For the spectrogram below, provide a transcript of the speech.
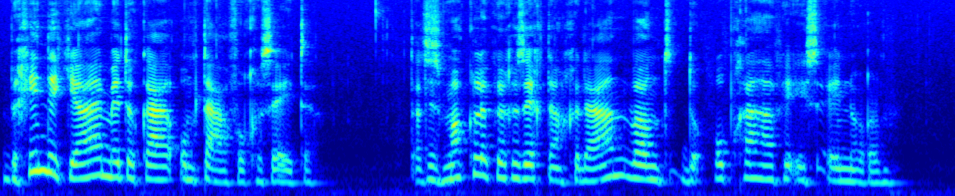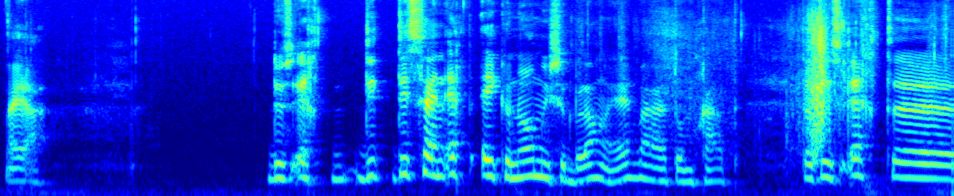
begin dit jaar met elkaar om tafel gezeten. Dat is makkelijker gezegd dan gedaan, want de opgave is enorm. Nou ja, dus echt, dit, dit zijn echt economische belangen hè, waar het om gaat. Dat is echt, uh,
